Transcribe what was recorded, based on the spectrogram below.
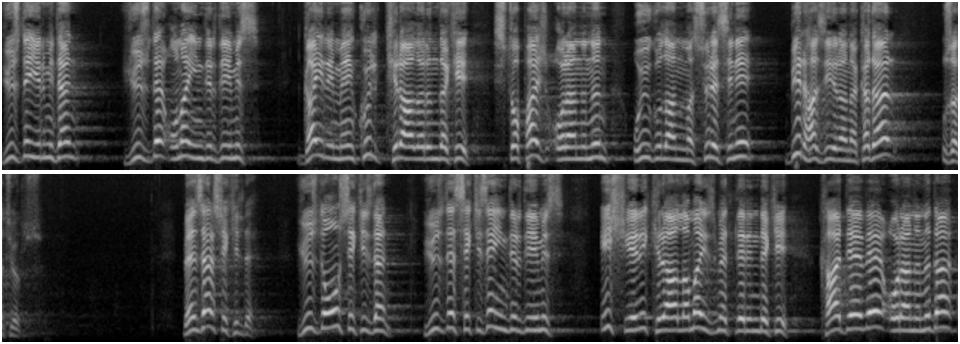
yüzde 20'den yüzde 10'a indirdiğimiz gayrimenkul kiralarındaki stopaj oranının uygulanma süresini 1 Haziran'a kadar uzatıyoruz. Benzer şekilde yüzde 18'den yüzde 8'e indirdiğimiz iş yeri kiralama hizmetlerindeki KDV oranını da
